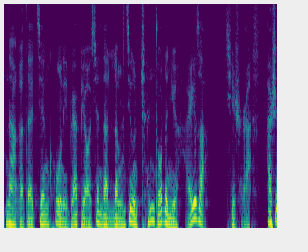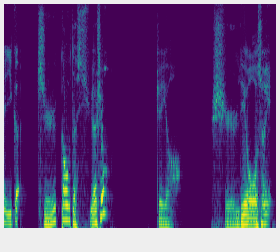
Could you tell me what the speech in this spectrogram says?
那个在监控里边表现的冷静沉着的女孩子，其实啊还是一个职高的学生，只有十六岁。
